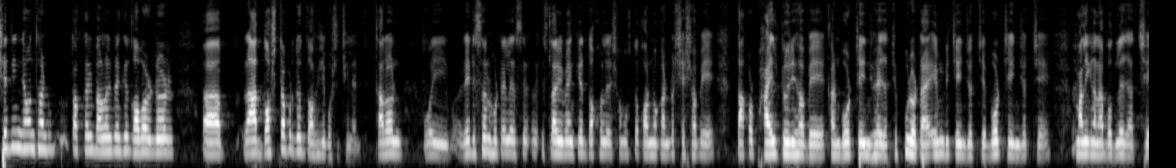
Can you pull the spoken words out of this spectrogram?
সেদিন যেমন ধরেন তৎকালীন বাংলাদেশ ব্যাংকের গভর্নর রাত দশটা পর্যন্ত অফিসে বসেছিলেন। কারণ ওই রেডিসন হোটেলে ইসলামী ব্যাংকের দখলের সমস্ত কর্মকাণ্ড শেষ হবে, তারপর ফাইল তৈরি হবে, কারণ বোর্ড চেঞ্জ হয়ে যাচ্ছে পুরোটা এমডি চেঞ্জ হচ্ছে, বোর্ড চেঞ্জ হচ্ছে, মালিকানা বদলে যাচ্ছে।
